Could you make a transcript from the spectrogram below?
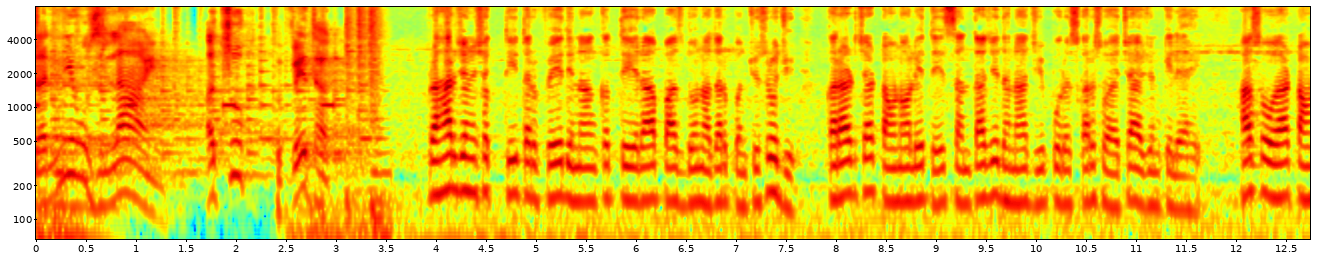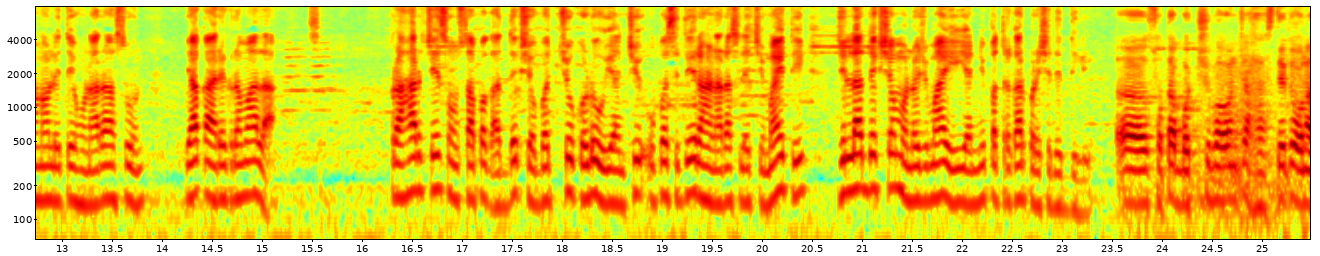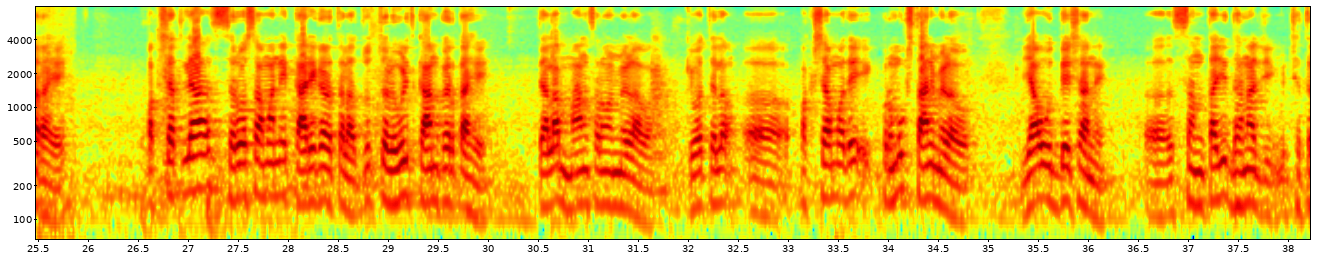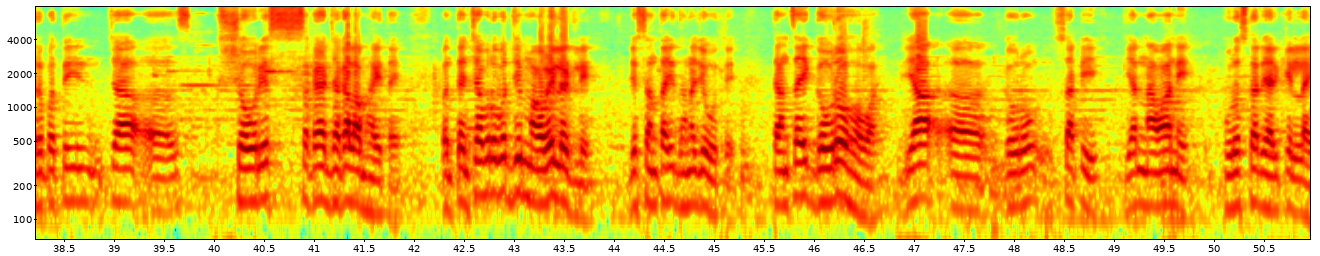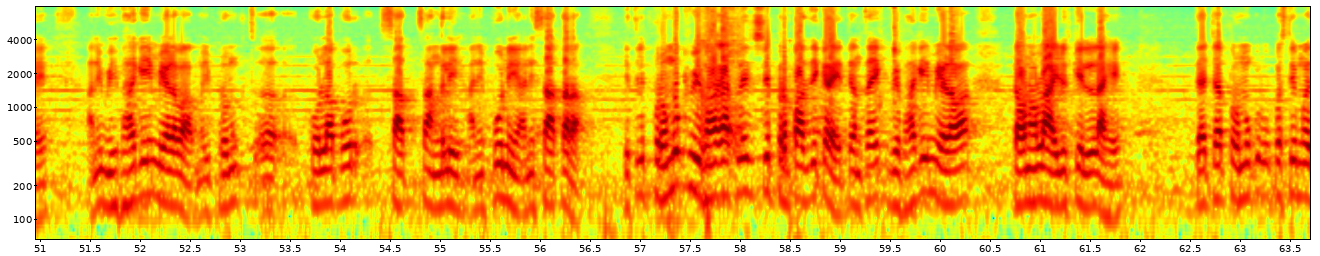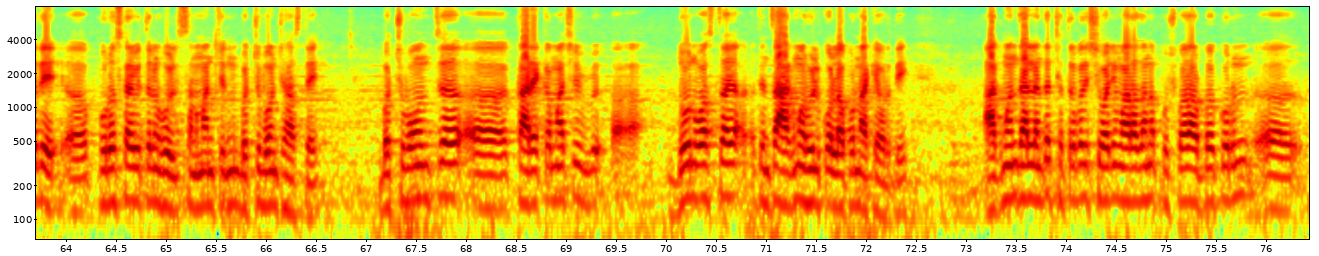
The news line अचूक वेधक. प्रहार जनशक्तीतर्फे दिनांक तेरा पाच दोन हजार पंचवीस रोजी कराडच्या टाउन हॉल येथे संताजी धनाजी पुरस्कार सोहळ्याचे आयोजन केले आहे. हा सोहळा टाउन हॉल येथे होणार असून या कार्यक्रमाला प्रहारचे संस्थापक अध्यक्ष बच्चू कडू यांची उपस्थिती राहणार असल्याची माहिती जिल्हाध्यक्ष मनोज माई यांनी पत्रकार परिषदेत दिली. स्वतः बच्चूभावांच्या हस्ते ते होणार आहे. पक्षातल्या सर्वसामान्य कार्यकर्त्याला जो चळवळीत काम करत आहे त्याला मान सन्मान मिळावा किंवा त्याला पक्षामध्ये एक प्रमुख स्थान मिळावं या उद्देशाने संताजी धनाजी म्हणजे छत्रपतींच्या शौर्य सगळ्या जगाला माहीत आहे. पण त्यांच्याबरोबर जे मावळे लढले जे संताजी धनाजी होते त्यांचा एक गौरव व्हावा. या गौरवसाठी या नावाने पुरस्कार जाहीर केलेला आहे. आणि विभागीय मेळावा म्हणजे प्रमुख कोल्हापूर सात सांगली आणि पुणे आणि सातारा येथील प्रमुख विभागातले जे पदाधिकारी आहेत त्यांचा एक विभागीय मेळावा टाउन हॉलला आयोजित केलेला आहे. त्याच्या प्रमुख उपस्थितीमध्ये पुरस्कार वितरण होईल सन्मानचिन्ह बच्चूभाऊंच्या हस्ते. बच्चूभाऊंचं कार्यक्रमाची दोन वाजता त्यांचं आगमन होईल कोल्हापूर नाक्यावरती. आगमन झाल्यानंतर छत्रपती शिवाजी महाराजांना पुष्पहार अर्पण करून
